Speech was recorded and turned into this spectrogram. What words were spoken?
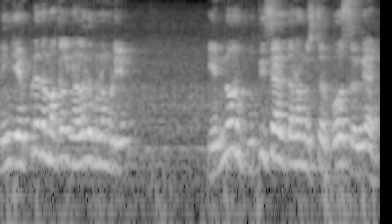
நீங்கள் எப்படி இந்த மக்களுக்கு நல்லது பண்ண முடியும்? என்ன ஒரு புத்திசாலித்தனம் மிஸ்டர் போஸ் வெங்கட்?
